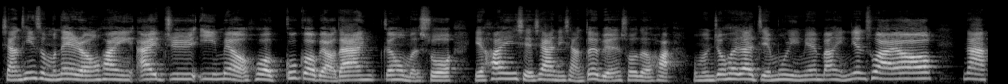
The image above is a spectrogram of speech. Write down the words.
想听什么内容，欢迎 IG、email 或 Google 表单跟我们说。也欢迎写下你想对别人说的话，我们就会在节目里面帮你念出来哦。那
